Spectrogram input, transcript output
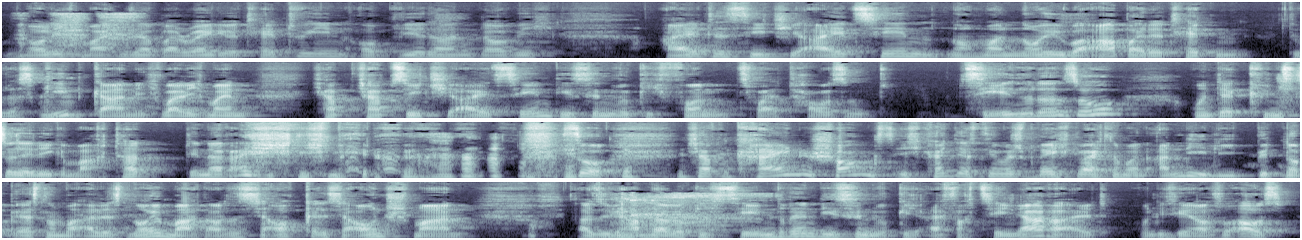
neulich meinten sie ja bei Radio Tatooine, ob wir dann, glaube ich, alte CGI-Szenen nochmal neu überarbeitet hätten. Du, das geht mhm. gar nicht, weil ich meine, ich habe ich hab CGI-Szenen, die sind wirklich von 2010 oder so und der Künstler, der die gemacht hat, den erreiche ich nicht mehr. so, ich habe keine Chance. Ich könnte jetzt dementsprechend gleich nochmal ein Andi-Lied bitten, ob er es nochmal alles neu macht. Aber das ist ja auch, ist ja auch ein Schmarrn. Also wir haben da wirklich Szenen drin, die sind wirklich einfach zehn Jahre alt und die sehen auch so aus.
